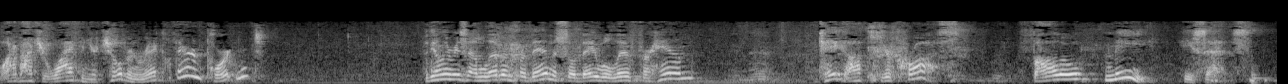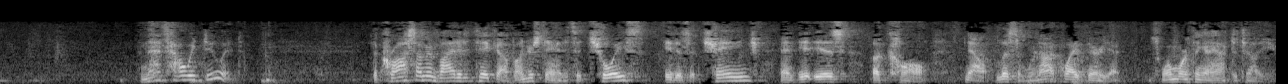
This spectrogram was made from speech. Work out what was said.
What about your wife and your children, Rick? they're important. The only reason I'm living for them is so they will live for Him. Amen. Take up your cross. Follow me, He says. And that's how we do it. The cross I'm invited to take up, understand, it's a choice, it is a change, and it is a call. Now, listen, we're not quite there yet. There's one more thing I have to tell you.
